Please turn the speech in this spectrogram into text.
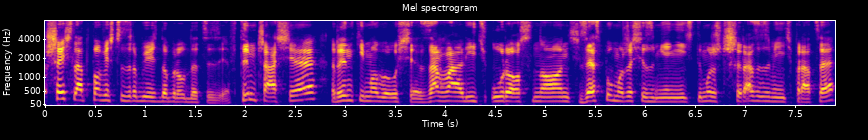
6 lat powiesz, czy zrobiłeś dobrą decyzję. W tym czasie rynki mogą się zawalić, urosnąć, zespół może się zmienić, ty możesz trzy razy zmienić pracę.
